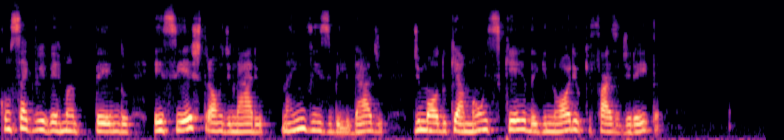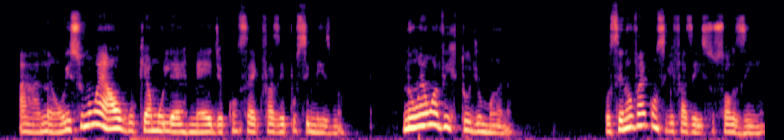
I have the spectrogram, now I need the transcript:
Consegue viver mantendo esse extraordinário na invisibilidade, de modo que a mão esquerda ignore o que faz a direita? Ah, não, isso não é algo que a mulher média consegue fazer por si mesma. Não é uma virtude humana. Você não vai conseguir fazer isso sozinha.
